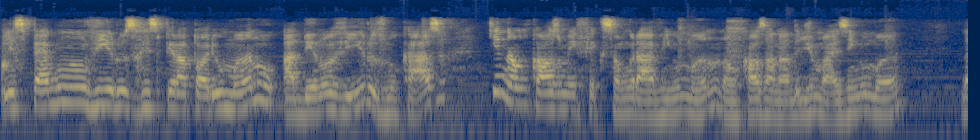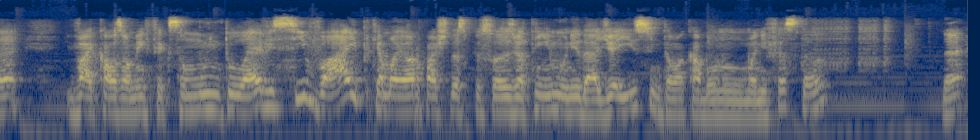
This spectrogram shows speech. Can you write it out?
Eles pegam um vírus respiratório humano, adenovírus no caso, que não causa uma infecção grave em humano, não causa nada demais em humano, né? Vai causar uma infecção muito leve, se vai, porque a maior parte das pessoas já tem imunidade a isso, então acabam não manifestando, né?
